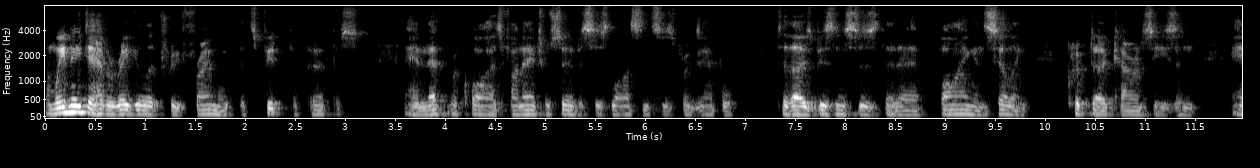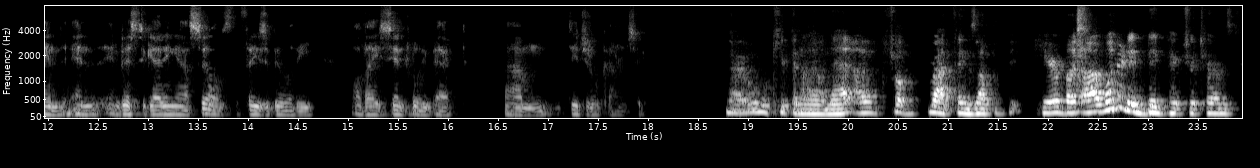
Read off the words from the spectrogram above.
And we need to have a regulatory framework that's fit for purpose. And that requires financial services licenses, for example, to those businesses that are buying and selling cryptocurrencies and, and, and investigating ourselves the feasibility of a centrally backed um, digital currency. All right, we'll keep an eye on that. I'll wrap things up here, but I wondered in big picture terms,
